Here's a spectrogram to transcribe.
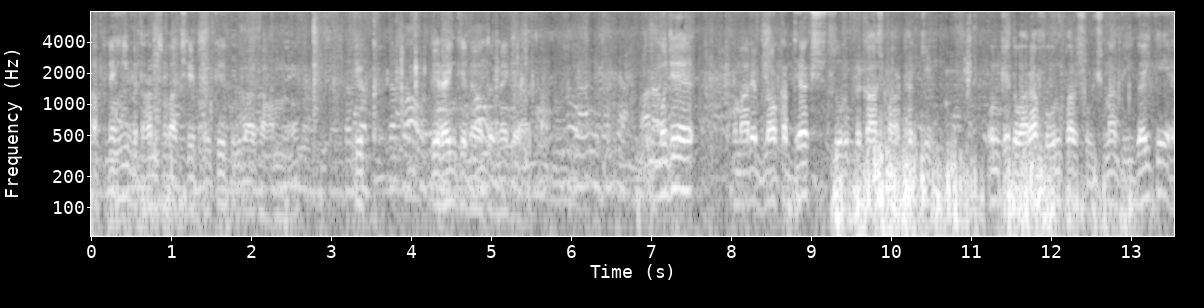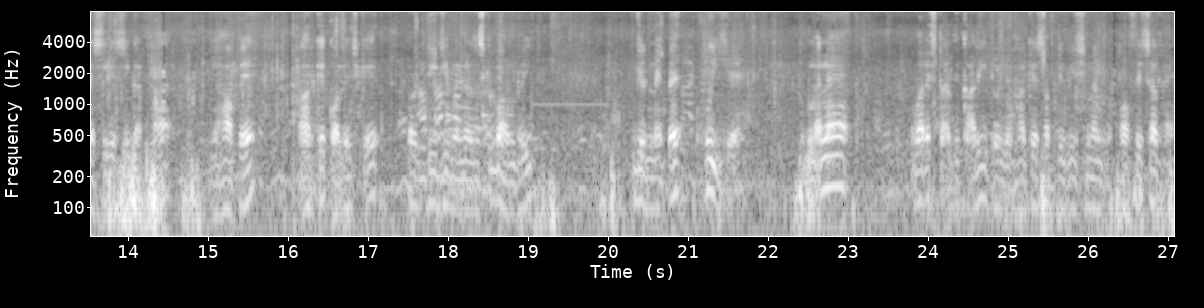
अपने ही विधानसभा क्षेत्र के गुरुआ गाँव में एक तेरही के न्योते में गया था। मुझे हमारे ब्लॉक अध्यक्ष सूर्य प्रकाश पाठक जी, उनके द्वारा फ़ोन पर सूचना दी गई कि ऐसी ऐसी घटना यहाँ पे आर के कॉलेज के और डीजी मिनरल्स की बाउंड्री गिरने पे हुई है। मैंने वरिष्ठ अधिकारी जो यहाँ के सब डिविजनल ऑफिसर हैं,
